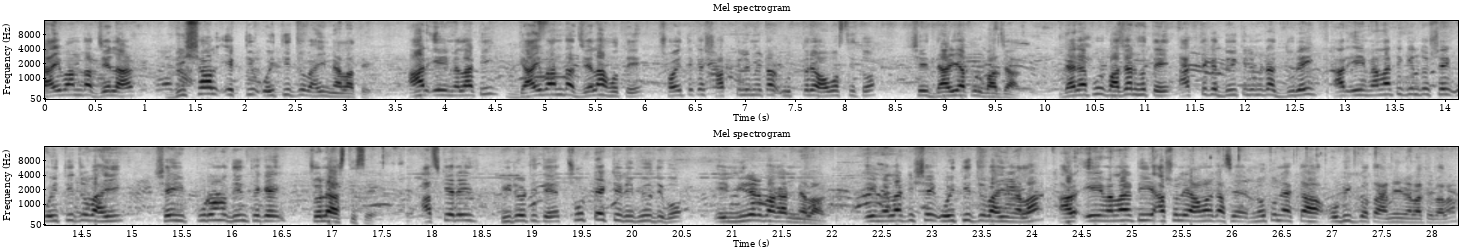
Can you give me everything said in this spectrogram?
গাইবান্ধা জেলার বিশাল একটি ঐতিহ্যবাহী মেলাতে। আর এই মেলাটি গাইবান্ধা জেলা হতে ছয় থেকে সাত কিলোমিটার উত্তরে অবস্থিত সেই দারিয়াপুর বাজার। দারিয়াপুর বাজার হতে এক থেকে দুই কিলোমিটার দূরেই আর এই মেলাটি কিন্তু সেই ঐতিহ্যবাহী সেই পুরনো দিন থেকে চলে আসতেছে। আজকের এই ভিডিওটিতে ছোট্ট একটি রিভিউ দিব এই মীরের বাগান মেলার। এই মেলাটি সেই ঐতিহ্যবাহী মেলা। আর এই মেলাটি আসলে আমার কাছে নতুন একটা অভিজ্ঞতা আমি মেলাতে পেলাম।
